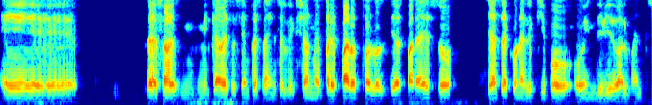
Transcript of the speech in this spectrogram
eh, sabes, mi cabeza siempre está en selección, me preparo todos los días para eso, ya sea con el equipo o individualmente.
